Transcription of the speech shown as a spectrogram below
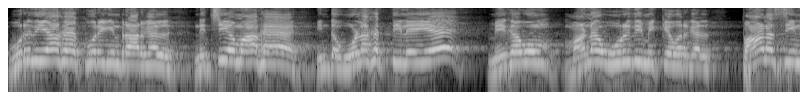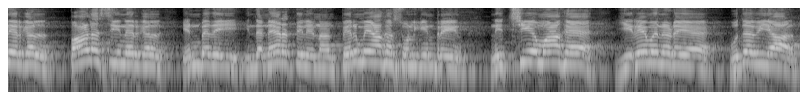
உறுதியாக கூறுகின்றார்கள். நிச்சயமாக இந்த உலகத்திலேயே மிகவும் மன உறுதி மிக்கவர்கள் பாலஸ்தீனியர்கள் பாலஸ்தீனர்கள் என்பதை இந்த நேரத்தில் நான் பெருமையாக சொல்கின்றேன். நிச்சயமாக இறைவனுடைய உதவியால்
